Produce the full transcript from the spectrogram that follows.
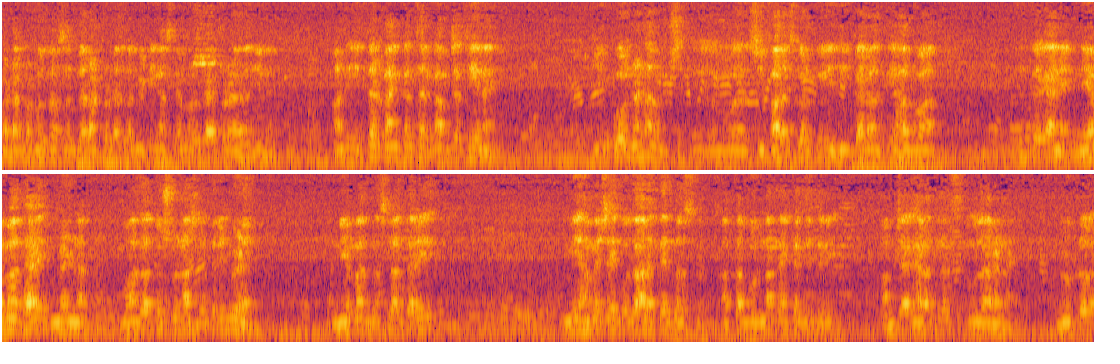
फटाफट होत असतात. दर आठवड्याला मिटिंग असल्यामुळे काय हे नाही. आणि इतर बँकांसारखं आमच्यात हे नाही. की कोण ना शिफारस करतोय ही करा ती हलवा. इथं काय नाही नियमात आहे मिळणार. माझा दृष्टी नसला तरी मिळेल. नियमात नसला तरी मी हमेशा एक उदाहरण देत असतो. आता बोलणार नाही कधीतरी. आमच्या घरातलंच उदाहरण आहे. म्हटलं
